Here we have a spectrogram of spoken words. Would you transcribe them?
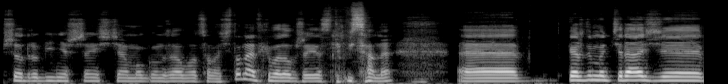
przy odrobinie szczęścia mogą zaowocować, to nawet chyba dobrze jest napisane, e, w każdym razie,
